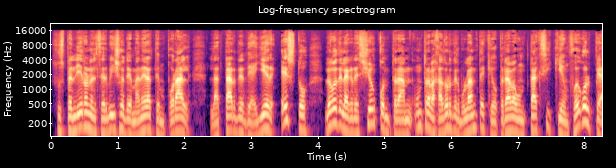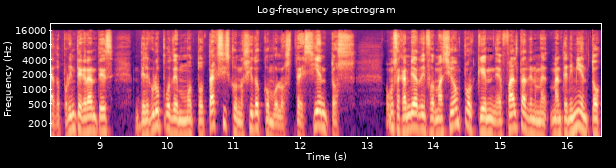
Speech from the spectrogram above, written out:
suspendieron el servicio de manera temporal la tarde de ayer. Esto luego de la agresión contra un trabajador del volante que operaba un taxi, quien fue golpeado por integrantes del grupo de mototaxis conocido como los 300. Vamos a cambiar de información porque mm, falta de mantenimiento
